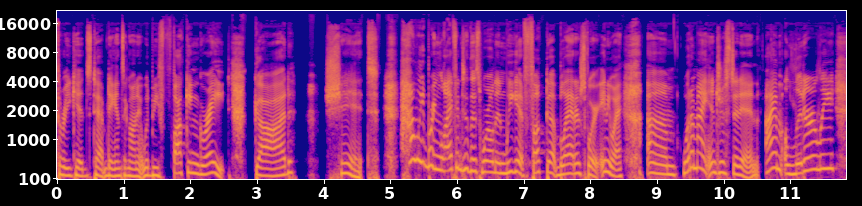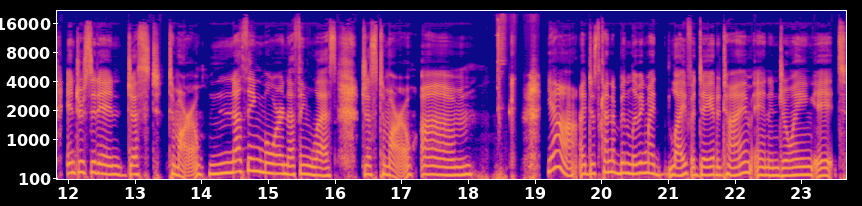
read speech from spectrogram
three kids tap dancing on it would be fucking great. God, shit. How bring life into this world and we get fucked up bladders for it. Anyway, um, what am I interested in? I am literally interested in just tomorrow. Nothing more, nothing less. Just tomorrow. Um, yeah, I just kind of been living my life a day at a time and enjoying it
